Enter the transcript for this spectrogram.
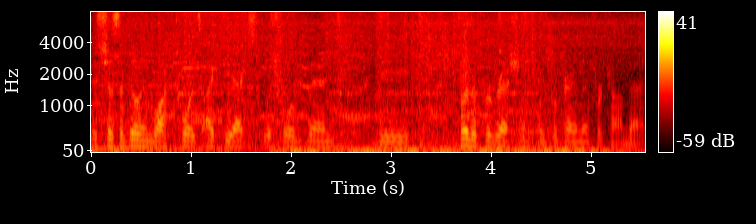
It's just a building block towards ITX, which will then be further progression in preparing them for combat.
